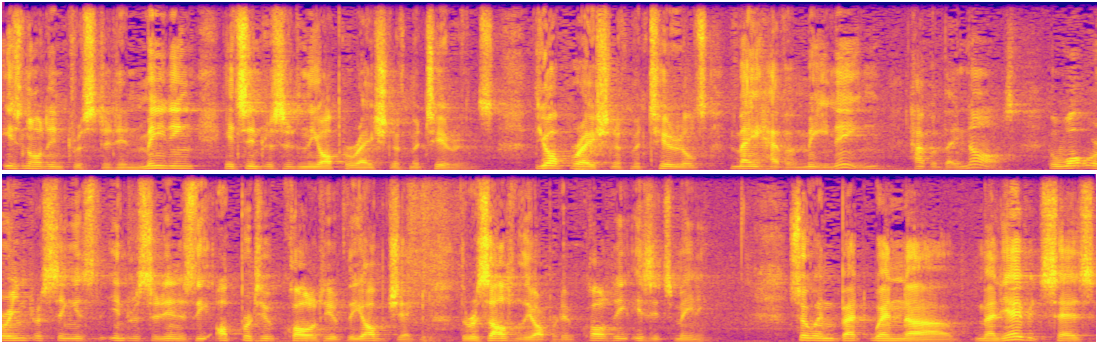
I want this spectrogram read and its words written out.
is not interested in meaning, it's interested in the operation of materials. The operation of materials may have a meaning, how could they not, but what we're interesting is, interested in is the operative quality of the object. The result of the operative quality is its meaning. So when, but when uh, Malevich says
